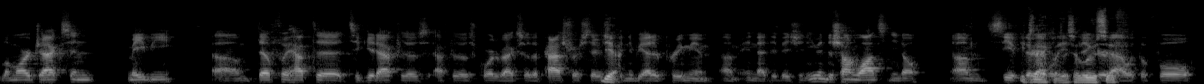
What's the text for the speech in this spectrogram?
Lamar Jackson, maybe um, definitely have to to get after those after those quarterbacks. So the pass rush there's Yeah. going to be at a premium um, in that division. Even Deshaun Watson, you know, um, see if they're Exactly, able he's to figure elusive. it out with the full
